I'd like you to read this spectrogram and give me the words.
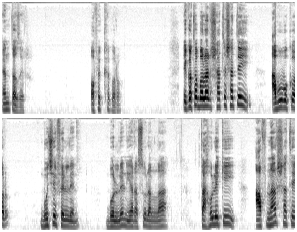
এন্তাজের, অপেক্ষা করো। কথা বলার সাথে সাথেই আবু বকর বুঝে ফেললেন, বললেন, ইয়া রাসুল আল্লাহ তাহলে কি আপনার সাথে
